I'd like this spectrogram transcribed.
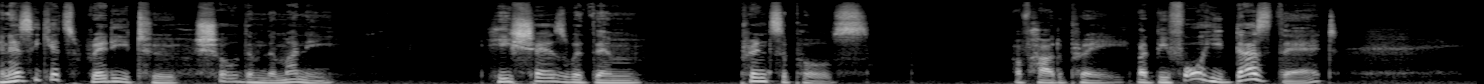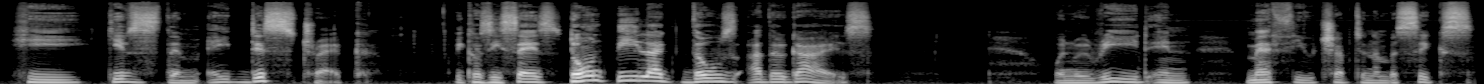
And as he gets ready to show them the money, he shares with them principles of how to pray. But before he does that, he gives them a diss track because he says, Don't be like those other guys. When we read in Matthew chapter number 6,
